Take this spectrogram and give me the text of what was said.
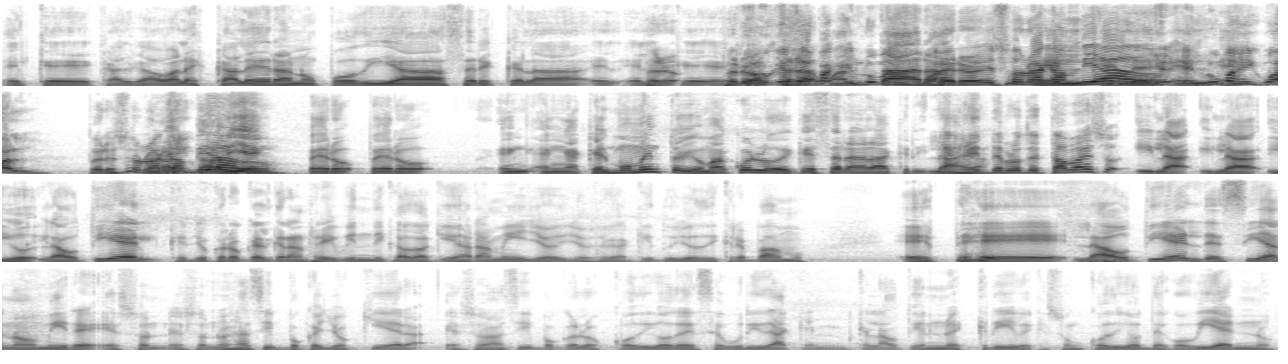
El que cargaba la escalera no podía ser el que la el, el Pero- que, pero que que el aguantara. Pero eso no ha El- cambiado. el- El, el Luma es igual. Pero eso no Bueno, ha está cambiado. bien, pero pero en, en aquel momento yo me acuerdo de que esa era la crítica. La gente protestaba eso y la, y la, y la UTIEL, que yo creo que el gran reivindicado aquí es Jaramillo, y yo sé que aquí tú y yo discrepamos, este, la UTIEL decía, no, mire, eso, eso no es así porque yo quiera, eso es así porque los códigos de seguridad que, que la UTIEL no escribe, que son códigos de gobierno,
